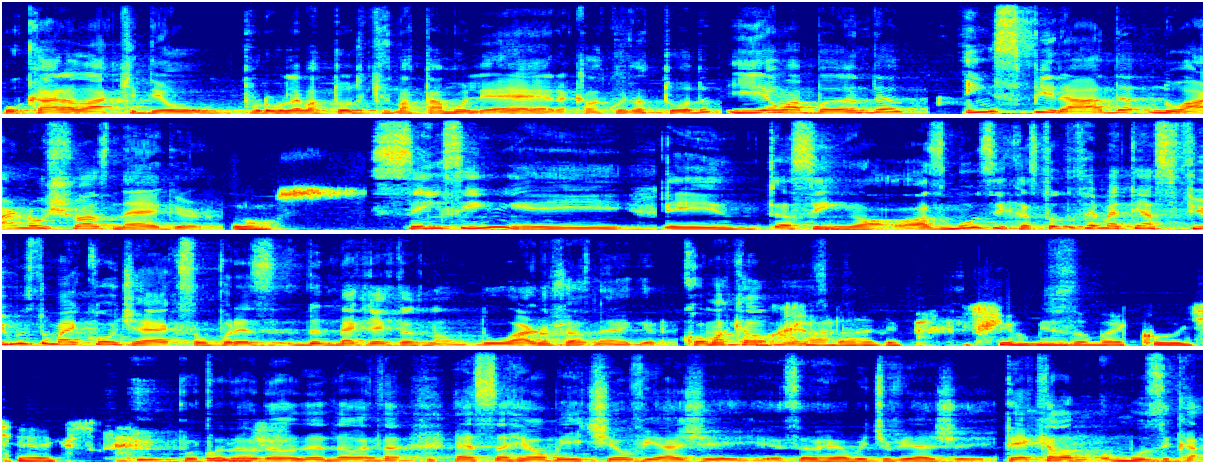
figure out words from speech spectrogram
o cara lá que deu o problema todo, quis matar a mulher, aquela coisa toda. E é uma banda inspirada no Arnold Schwarzenegger. Nossa. Sim, sim. E, e, assim, ó, as músicas todas remetem aos filmes do Michael Jackson, por exemplo. Do Michael Jackson, não, do Arnold Schwarzenegger. Como aquela Oh, caralho. Filmes do Michael Jackson. Puta, não, não, não, não, essa, essa realmente eu viajei. Essa eu realmente viajei. Tem aquela música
